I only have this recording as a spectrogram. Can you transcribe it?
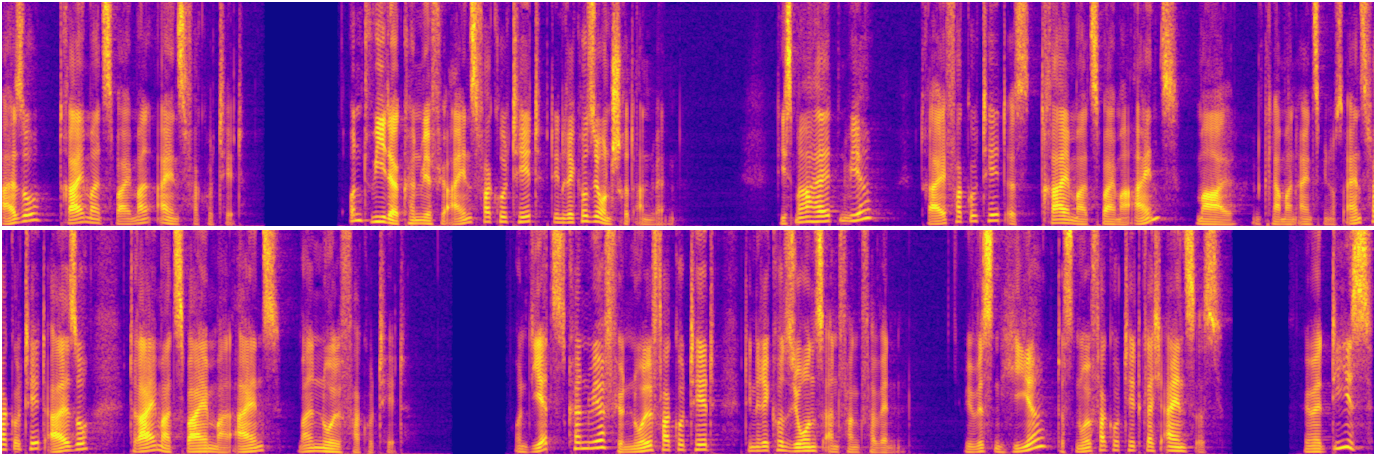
also 3 mal 2 mal 1 Fakultät. Und wieder können wir für 1 Fakultät den Rekursionsschritt anwenden. Diesmal erhalten wir 3 Fakultät ist 3 mal 2 mal 1 mal in Klammern 1 minus 1 Fakultät, also 3 mal 2 mal 1 mal 0 Fakultät. Und jetzt können wir für Nullfakultät den Rekursionsanfang verwenden. Wir wissen hier, dass Nullfakultät gleich 1 ist. Wenn wir dies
